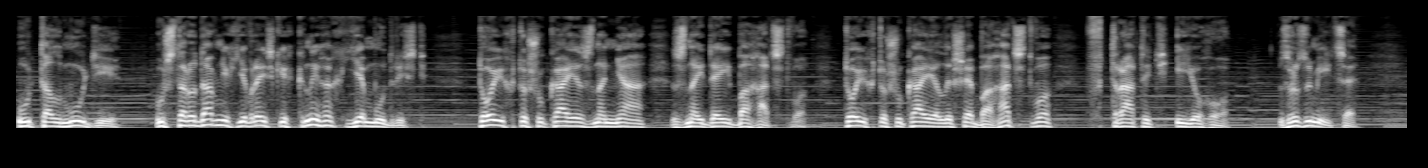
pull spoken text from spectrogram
У Талмуді, у стародавніх єврейських книгах є мудрість. Той, хто шукає знання, знайде й багатство. Той, хто шукає лише багатство, втратить і його. Зрозумій це.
